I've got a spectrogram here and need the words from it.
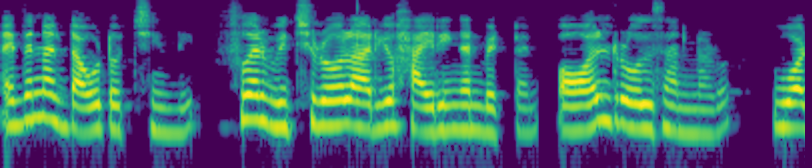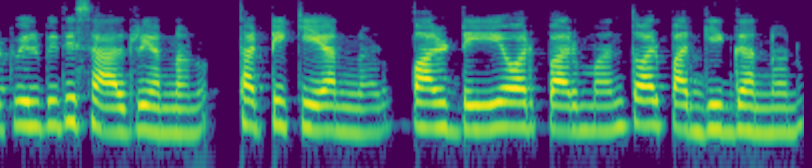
అయితే నాకు డౌట్ వచ్చింది. For which role are you hiring అని పెట్టాను ఆల్ రోల్స్ అన్నాడు. What will be the salary అన్నాను. థర్టీ కే అన్నాడు. Per day or per month or per gig అన్నాను.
